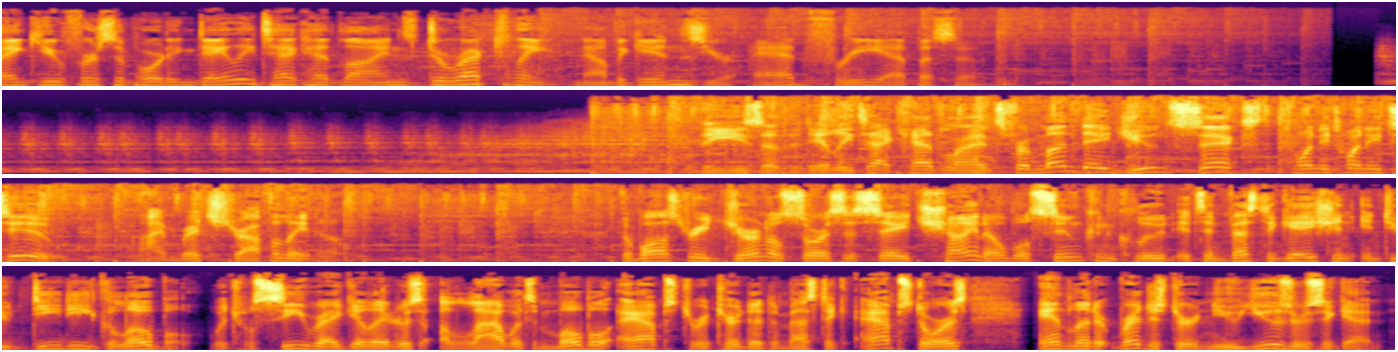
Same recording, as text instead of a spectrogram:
Thank you for supporting Daily Tech Headlines directly. Now begins your ad free episode. These are the Daily Tech headlines for Monday, June 6th, 2022. I'm Rich Stroffolino. The Wall Street Journal sources say China will soon conclude its investigation into Didi Global, which will see regulators allow its mobile apps to return to domestic app stores and let it register new users again.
